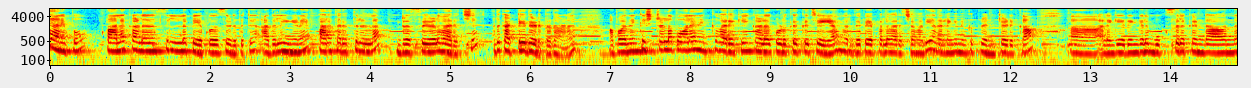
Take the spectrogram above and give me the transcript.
ഞാനിപ്പോൾ പല കളേഴ്സിലുള്ള പേപ്പേഴ്സ് എടുത്തിട്ട് അതിലിങ്ങനെ പലതരത്തിലുള്ള ഡ്രസ്സുകൾ വരച്ച് അത് കട്ട് ചെയ്തെടുത്തതാണ്. അപ്പോൾ നിങ്ങൾക്ക് ഇഷ്ടമുള്ള പോലെ നിങ്ങൾക്ക് വരയ്ക്കുകയും കളർ കൊടുക്കുകയൊക്കെ ചെയ്യാം. വെറുതെ പേപ്പറിൽ വരച്ചാൽ മതി. അതല്ലെങ്കിൽ നിങ്ങൾക്ക് പ്രിന്റ് എടുക്കാം. അല്ലെങ്കിൽ ഏതെങ്കിലും ബുക്സിലൊക്കെ ഉണ്ടാവുന്ന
